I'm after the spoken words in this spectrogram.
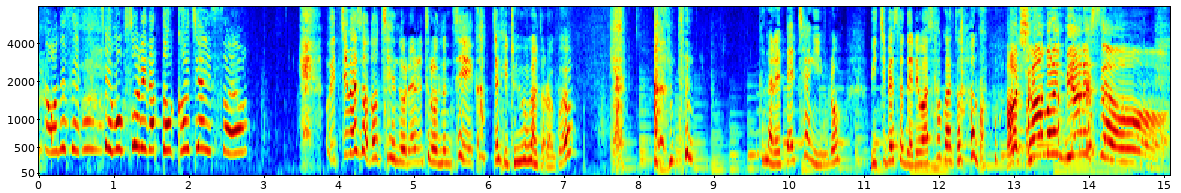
보니까 어느새 제 목소리가 더 커져 있어요. 윗집에서도 제 노래를 들었는지 갑자기 조용하더라고요. 아무튼 그날의 떼창 이후로 윗집에서 내려와 사과도 하고 아 지난번엔 미안했어요.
